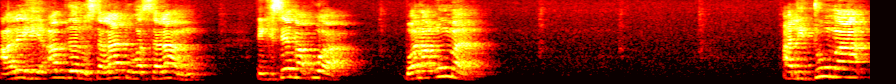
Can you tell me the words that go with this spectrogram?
alayhi afdhalu salatu wassalamu, ikisema kuwa Bwana Umar alituma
